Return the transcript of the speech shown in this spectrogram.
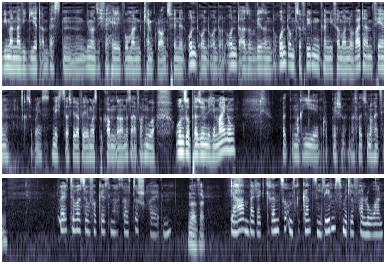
wie man navigiert am besten, wie man sich verhält, wo man Campgrounds findet und, und, und, und, und. Also wir sind rundum zufrieden, können die Firma nur weiterempfehlen. Das ist übrigens nichts, dass wir dafür irgendwas bekommen, sondern das ist einfach nur unsere persönliche Meinung. Marie guckt mich schon an. Was wolltest du noch erzählen? Weißt du, was du vergessen hast aufzuschreiben? Na, sag. Wir haben bei der Grenze unsere ganzen Lebensmittel verloren.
